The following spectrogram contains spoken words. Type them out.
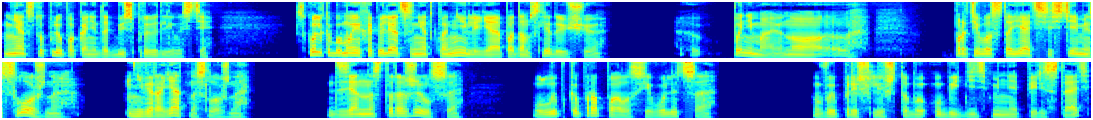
Не отступлю, пока не добьюсь справедливости. Сколько бы моих апелляций не отклонили, я подам следующую. Э, понимаю, но э, противостоять системе сложно, невероятно сложно. Дзян насторожился. Улыбка пропала с его лица. Вы пришли, чтобы убедить меня перестать?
